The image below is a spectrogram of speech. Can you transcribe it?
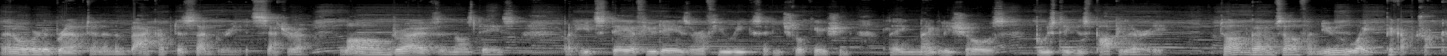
then over to Brampton, and then back up to Sudbury, etc. Long drives in those days. But he'd stay a few days or a few weeks at each location, playing nightly shows, boosting his popularity. Tom got himself a new white pickup truck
